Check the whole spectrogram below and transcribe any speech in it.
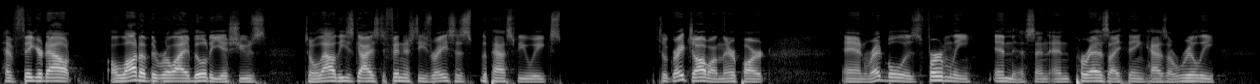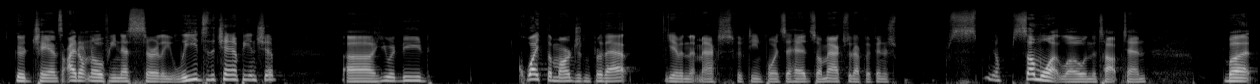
have figured out a lot of the reliability issues to allow these guys to finish these races the past few weeks. So, great job on their part. And Red Bull is firmly in this. And, and Perez, I think, has a really good chance. I don't know if he necessarily leads the championship. Uh, he would need quite the margin for that, given that Max is 15 points ahead. So Max would have to finish you know, somewhat low in the top 10. But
